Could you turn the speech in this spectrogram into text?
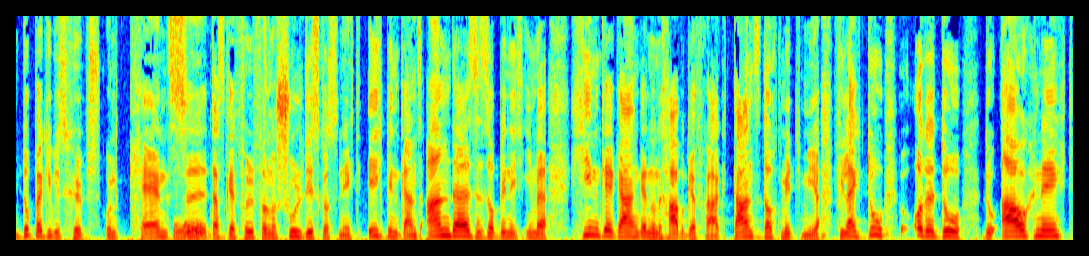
Du, Peggy, bist hübsch und kennst oh. äh, das Gefühl von Schuldiskos nicht. Ich bin ganz anders, so bin ich immer hingegangen und habe gefragt, tanz doch mit mir. Vielleicht du oder du, du auch nicht.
